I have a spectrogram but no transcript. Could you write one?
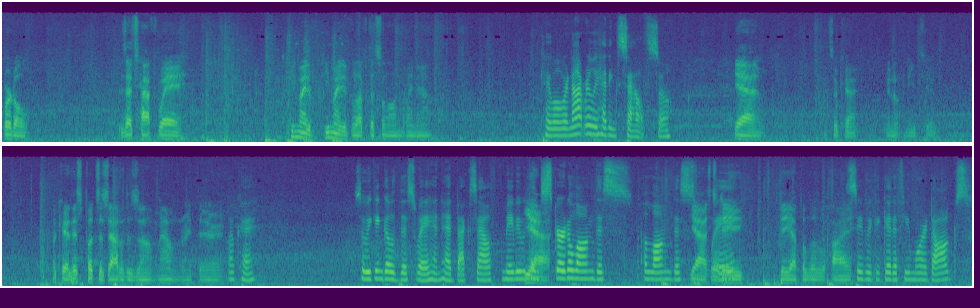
portal. Cause that's halfway. He might have he might have left us alone by now. Okay, well, we're not really heading south, so. Yeah. It's okay. We don't need to. Okay, this puts us out of the zone mountain right there. Okay. So we can go this way and head back south. Maybe we Yeah. can skirt along this along this Yeah, way. stay stay up a little high. See if we could get a few more dogs,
